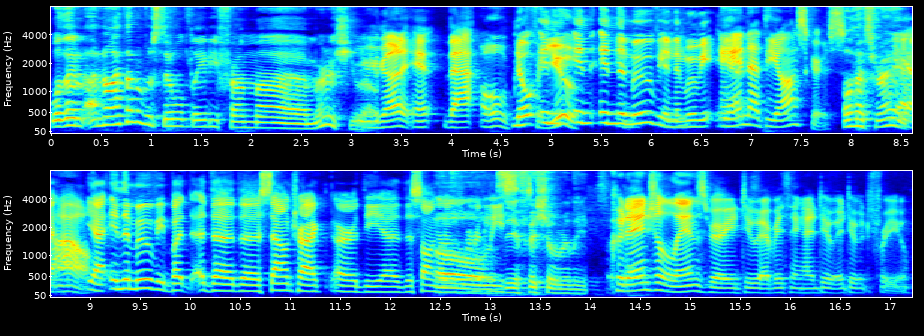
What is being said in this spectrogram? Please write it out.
Well then, uh, no, I thought it was the old lady from uh, Murder She Wrote. You got it. that. Oh, No, for in, you in in the movie. in the movie and at the Oscars. Oh, that's right. Yeah, Wow. yeah, in the movie, but the the soundtrack or the uh, the song that Oh, was released. the official release. Could Angela Lansbury do everything I do? I do it for you.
